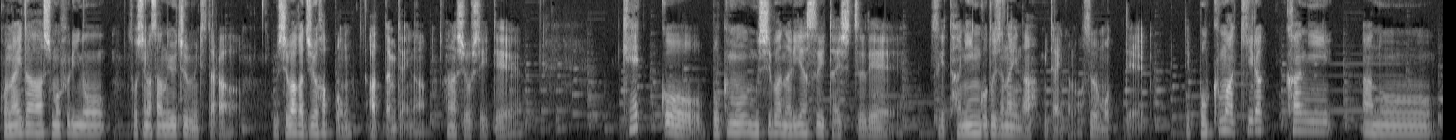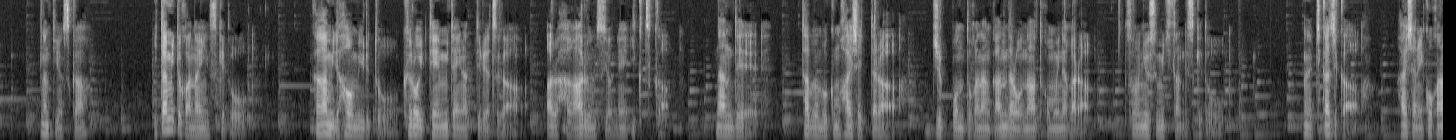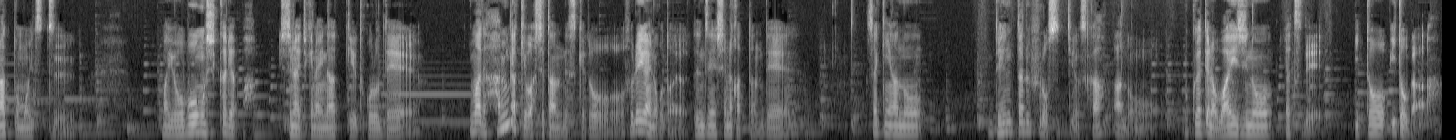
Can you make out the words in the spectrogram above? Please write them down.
こないだ霜降りの粗品さんの YouTube 見てたら、虫歯が18本あったみたいな話をしていて、結構僕も虫歯なりやすい体質で、すげえ他人事じゃないな、みたいなのはすごい思って、で、僕も明らかに、あのー、なんて言うんですか痛みとかないんですけど、鏡で歯を見ると黒い点みたいになってるやつがある歯があるんですよね、いくつか。なんで、多分僕も歯医者行ったら10本とかなんかあんだろうなとか思いながら、そのニュース見てたんですけど、なん近々歯医者に行こうかなと思いつつ、まあ予防もしっかりやっぱしないといけないなっていうところで、今まで歯磨きはしてたんですけど、それ以外のことは全然してなかったんで、最近あの、デンタルフロスっていうんですか？あの、僕やってるのは Y 字のやつで、糸、糸が、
